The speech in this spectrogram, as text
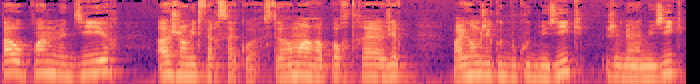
pas au point de me dire, ah j'ai envie de faire ça quoi. C'était vraiment un rapport très, dire, par exemple j'écoute beaucoup de musique, j'aime bien la musique,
